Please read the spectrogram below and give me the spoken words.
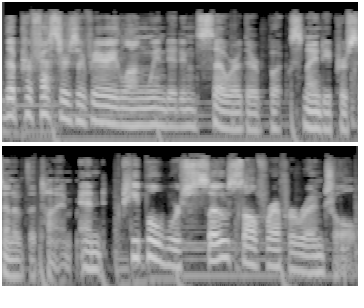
the professors are very long-winded and so are their books 90% of the time. And people were so self-referential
